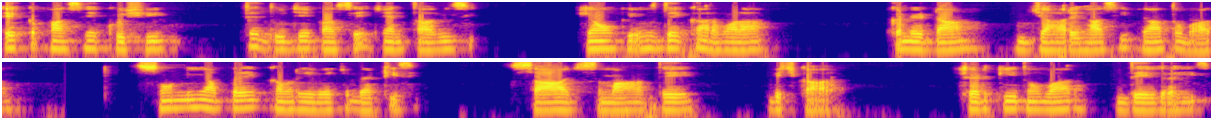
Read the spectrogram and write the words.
ਇੱਕ ਪਾਸੇ ਖੁਸ਼ੀ ਤੇ ਦੂਜੇ ਪਾਸੇ ਚਿੰਤਾ ਵੀ ਸੀ, ਕਿਉਂਕਿ ਉਸਦੇ ਘਰ ਵਾਲਾ ਕੈਨੇਡਾ ਜਾ ਰਿਹਾ ਸੀ ਵਿਆਹ ਤੋਂ ਬਾਅਦ। ਸੋਨੀ ਆਪਣੇ ਕਮਰੇ ਵਿੱਚ ਬੈਠੀ ਸੀ। ਸਾਜ ਸਮਾਨ ਤੇ ਵਿਚਕਾਰ ਖਿੜਕੀ ਤੋਂ ਬਾਹਰ ਦੇਖ ਰਹੀ ਸੀ।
